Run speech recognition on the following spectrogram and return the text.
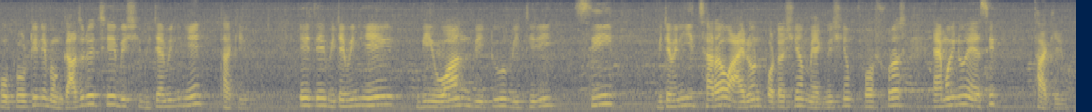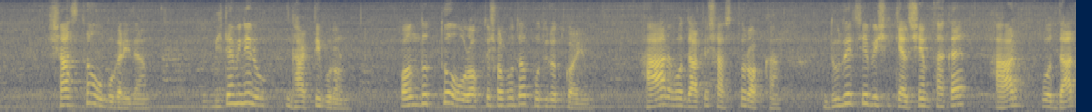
ও প্রোটিন এবং গাজরের চেয়ে বেশি ভিটামিন এ থাকে। এতে vitamin A B one B two B three C vitamin E ছাড়াও iron, potassium magnesium phosphorus, amino acid থাকে। স্বাস্থ্য উপকারিতা। ভিটামিনের ঘাটতি পূরণ। অন্ধত্ব ও রক্ত স্বল্পতা প্রতিরোধ করে। হাড় ও দাঁতের স্বাস্থ্য রক্ষা। দুধের চেয়ে বেশি ক্যালসিয়াম থাকায় হাড় ও দাঁত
